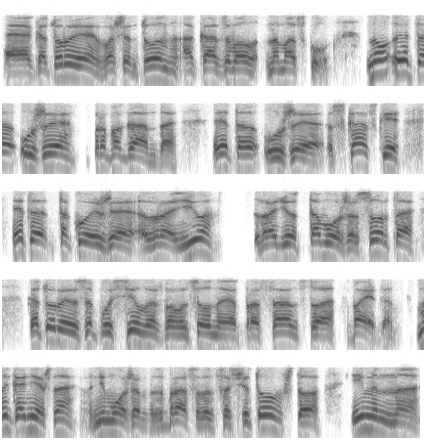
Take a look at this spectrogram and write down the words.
э, которое Вашингтон оказывал на Москву. Но это уже пропаганда, это уже сказки, это такое же вранье, вранье того же сорта, который запустил в информационное пространство Байден. Мы, конечно, не можем сбрасывать со счетов, что именно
